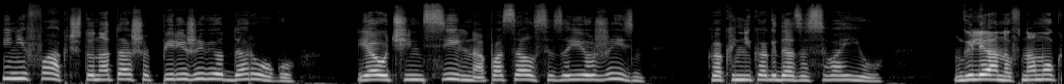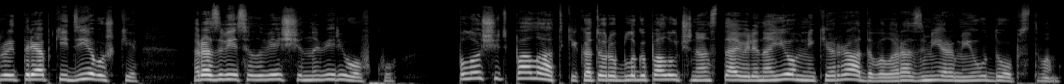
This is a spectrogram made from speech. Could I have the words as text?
и не факт, что Наташа переживет дорогу. Я очень сильно опасался за ее жизнь, как никогда за свою. Глянув на мокрые тряпки девушки, развесил вещи на веревку. Площадь палатки, которую благополучно оставили наемники, радовала размерами и удобством.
